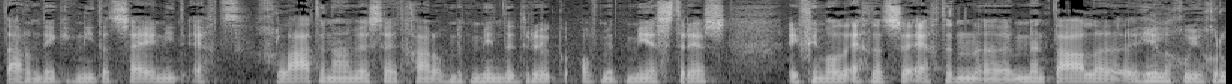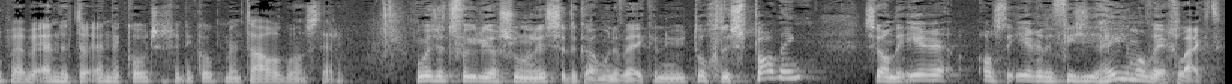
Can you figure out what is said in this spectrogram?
Daarom denk ik niet dat zij niet echt gelaten naar een wedstrijd gaan of met minder druk of met meer stress. Ik vind wel echt dat ze echt een uh, mentale hele goede groep hebben. En de, en de coaches vind ik ook mentaal ook wel sterk. Hoe is het voor jullie als journalisten de komende weken? Nu toch de spanning Terwijl de ere, als de eredivisie helemaal weg lijkt.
